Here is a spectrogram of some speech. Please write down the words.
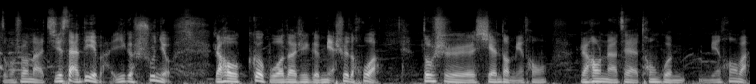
怎么说呢，集散地吧，一个枢纽。然后各国的这个免税的货，都是先到明通，然后呢，再通过明通吧，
